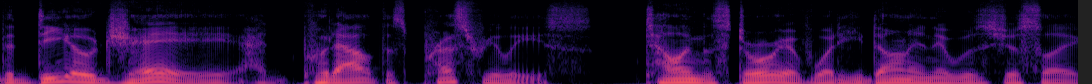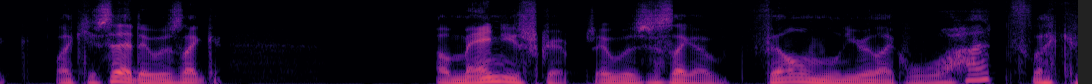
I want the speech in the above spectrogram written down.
the DOJ had put out this press release telling the story of what he'd done, and it was just like, like you said, it was like a manuscript. It was just like a film. You're like, what? Like,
